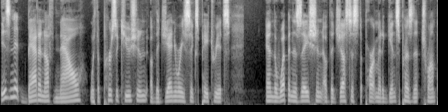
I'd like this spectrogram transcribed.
Isn't it bad enough now with the persecution of the January 6 patriots and the weaponization of the Justice Department against President Trump?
